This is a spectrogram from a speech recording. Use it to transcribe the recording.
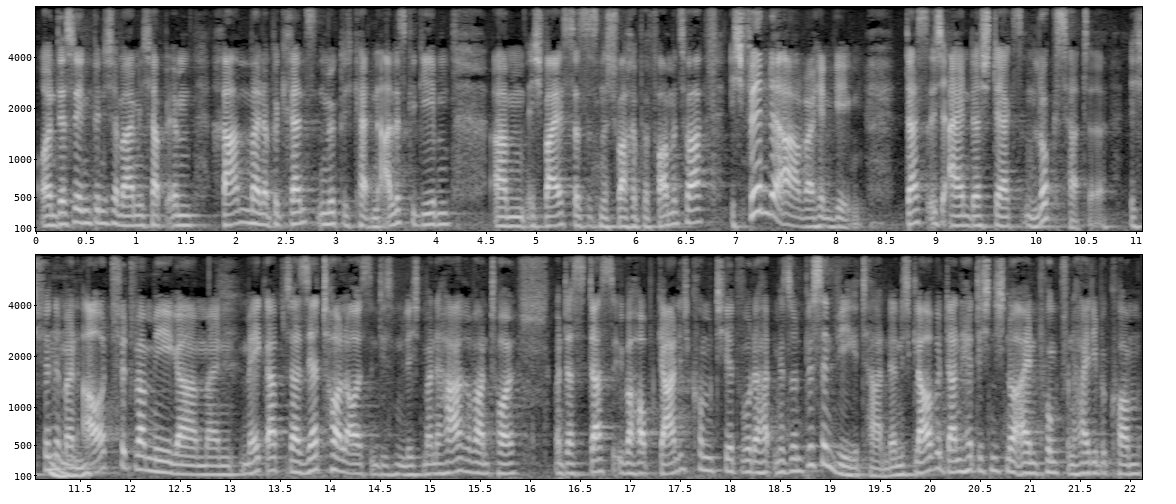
Und deswegen bin ich der Meinung, ich habe im Rahmen meiner begrenzten Möglichkeiten alles gegeben. Ähm, ich weiß, dass es eine schwache Performance war. Ich finde aber hingegen, dass ich einen der stärksten Looks hatte. Ich finde, mein Outfit war mega, mein Make-up sah sehr toll aus in diesem Licht, meine Haare waren toll und dass das überhaupt gar nicht kommentiert wurde, hat mir so ein bisschen wehgetan, denn ich glaube, dann hätte ich nicht nur einen Punkt von Heidi bekommen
